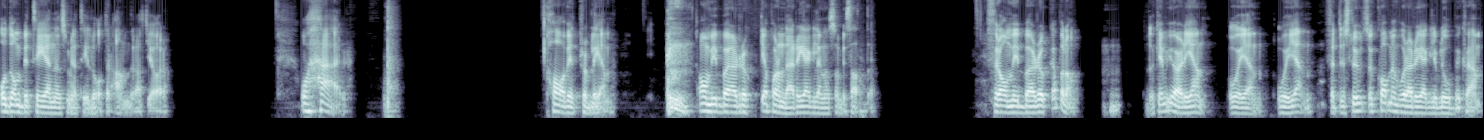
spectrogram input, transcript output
Och de beteenden som jag tillåter andra att göra. Och här har vi ett problem. om vi börjar rucka på de där reglerna som vi satte. För om vi börjar rucka på dem, Mm. då kan vi göra det igen och igen och igen. För till slut så kommer våra regler bli obekväma.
